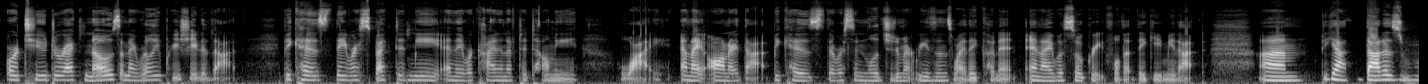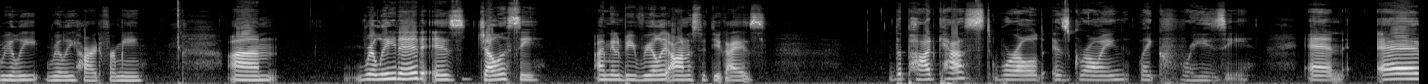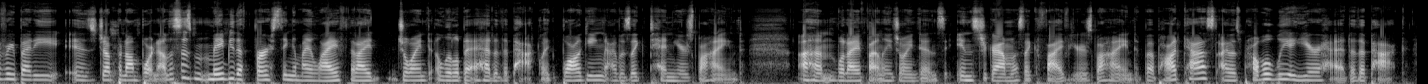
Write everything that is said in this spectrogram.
or two direct no's, and I really appreciated that because they respected me and they were kind enough to tell me why. And I honored that because there were some legitimate reasons why they couldn't. And I was so grateful that they gave me that. Um, but yeah, that is really, really hard for me. Um, related is jealousy. I'm going to be really honest with you guys. The podcast world is growing like crazy. And everybody is jumping on board now. This is maybe the first thing in my life that I joined a little bit ahead of the pack. Like blogging, I was like 10 years behind um, when I finally joined in. Instagram was like five years behind. But podcast, I was probably a year ahead of the pack.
